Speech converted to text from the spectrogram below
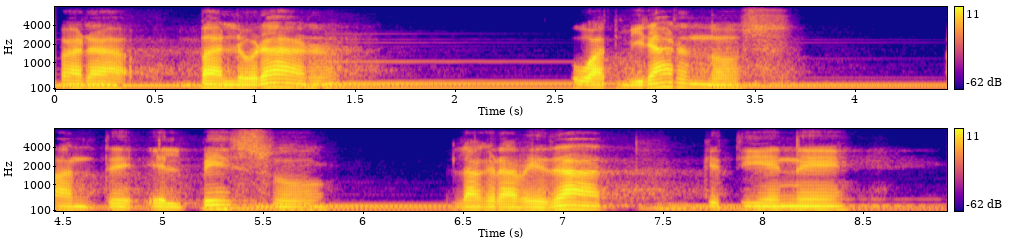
para valorar o admirarnos ante el peso, la gravedad que tiene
